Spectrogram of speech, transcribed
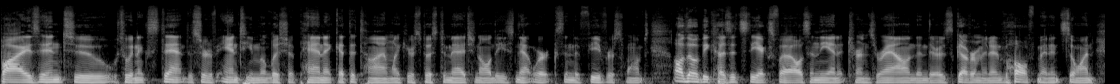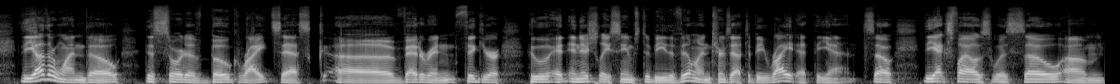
buys into, to an extent, the sort of anti-militia panic at the time. Like you're supposed to imagine all these networks in the fever swamps. Although because it's the X Files, in the end it turns around and there's government involvement and so on. The other one, though, this sort of Bo Gritz-esque uh, veteran figure who initially seems to be the villain turns out to be right at the end. So the X Files was so um,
